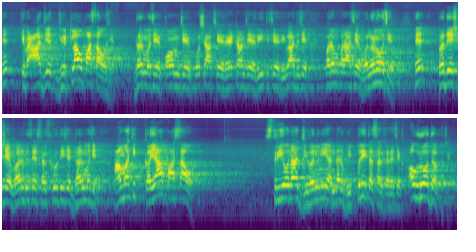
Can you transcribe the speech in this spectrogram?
હે? કે ભાઈ આ જે જેટલાઓ પાસાઓ છે, ધર્મ છે, કોમ છે, પોશાક છે, રહેઠાણ છે, રીત છે, રિવાજ છે, પરંપરા છે, વલણો છે, હે? પ્રદેશ છે, વર્ગ છે, સંસ્કૃતિ છે, ધર્મ છે, આમાંથી કયા પાસાઓ સ્ત્રીઓના જીવનની અંદર વિપરીત અસર કરે છે અવરોધક છે.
